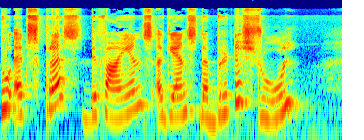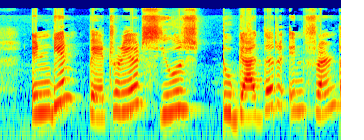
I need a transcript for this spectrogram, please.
To express defiance against the British rule, Indian patriots used to gather in front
